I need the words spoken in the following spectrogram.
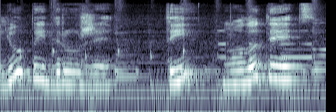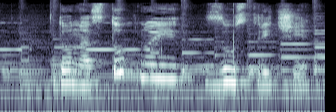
Любий друже, ти молодець. До наступної зустрічі!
